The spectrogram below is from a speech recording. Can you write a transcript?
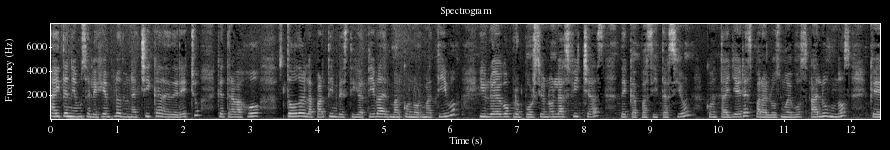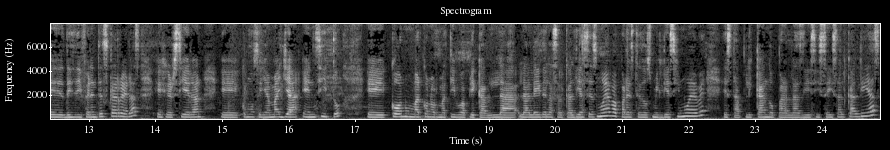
Ahí teníamos el ejemplo de una chica de derecho que trabajó toda la parte investigativa del marco normativo y luego proporcionó las fichas de capacitación con talleres para los nuevos alumnos que de diferentes carreras ejercieran, eh, ¿cómo se llama?, ya en sitio eh, con un marco normativo aplicable. La, la ley de las alcaldías es nueva para este 2019, está aplicando para las 16 alcaldías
